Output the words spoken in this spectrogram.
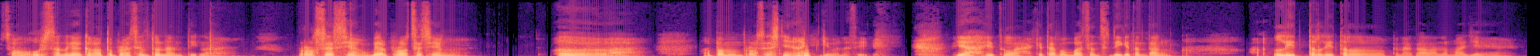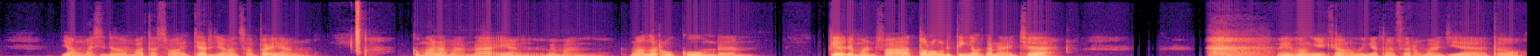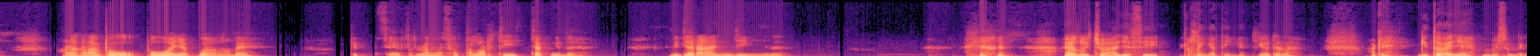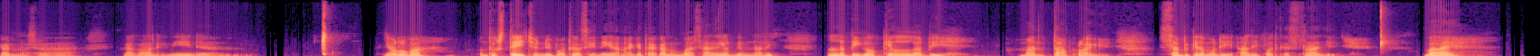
Soal urusan gagal atau berhasil tuh nanti lah. Proses yang biar proses yang uh, apa memprosesnya gimana sih? Ya itulah kita pembahasan sedikit tentang little little kenakalan remaja ya. Yang masih dalam batas wajar jangan sampai yang ke mana-mana yang memang melanggar hukum dan gak ada manfaat tolong ditinggalkan aja. Memangnya kalau mengingat masa remaja atau anak-anak tuh banyak banget ya. Saya pernah masak telur cicak gitu ya. Dijar anjing gitu. Eh lucu aja sih kalau ingat-ingat. Ya udahlah. Oke gitu aja pembahasan tekan masa kenakalan ini dan jangan lupa untuk stay tune di podcast ini karena kita akan membahas hal yang lebih menarik lebih gokil lebih mantap lagi. Sampai ketemu di Ali Podcast selanjutnya. Bye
